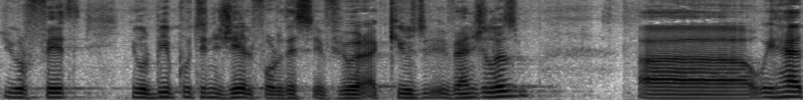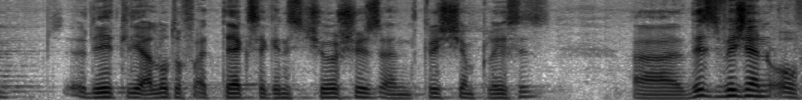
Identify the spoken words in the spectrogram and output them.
your faith. You will be put in jail for this if you are accused of evangelism. Uh, we had lately a lot of attacks against churches and Christian places. Uh, this vision of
